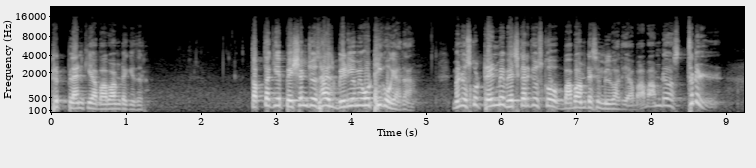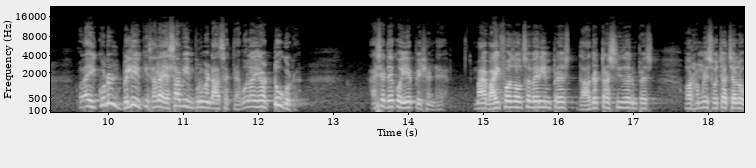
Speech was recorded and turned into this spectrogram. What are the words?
ट्रिप प्लान किया बाबा आमटे की इधर। तब तक ये पेशेंट जो था इस वीडियो में वो ठीक हो गया था। मैंने उसको ट्रेन में भेज करके उसको बाबा आमटे से मिलवा दिया। बाबा आमटे वॉज़ थ्रिल्ड बोला ही कुडेंट बिलीव कि साला ऐसा भी इंप्रूवमेंट आ सकता है। बोला यू आर टू गुड ऐसे देखो, ये पेशेंट है। My wife was also very impressed the other trustees are impressed और हमने सोचा, चलो,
